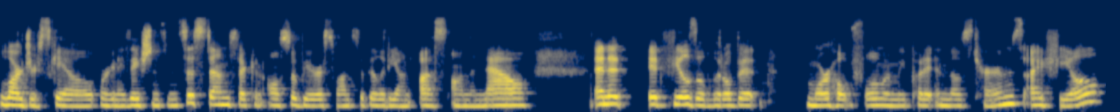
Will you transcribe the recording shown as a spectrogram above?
larger scale organizations and systems. There can also be a responsibility on us on the now. And it it feels a little bit more hopeful when we put it in those terms, I feel.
